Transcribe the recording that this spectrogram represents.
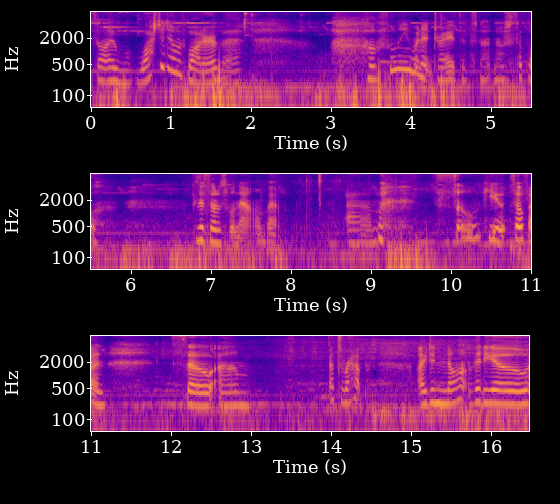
So I washed it down with water, but hopefully when it dries, it's not noticeable. Because it's noticeable now, but um, so cute, so fun. So um, that's a wrap. I did not video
